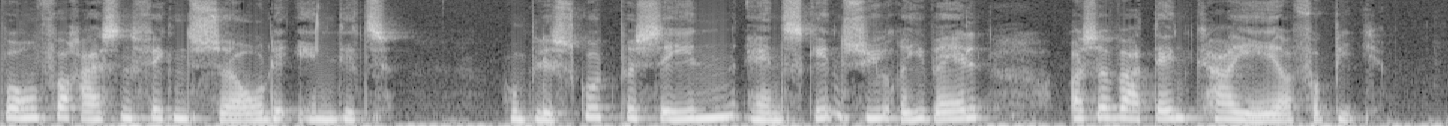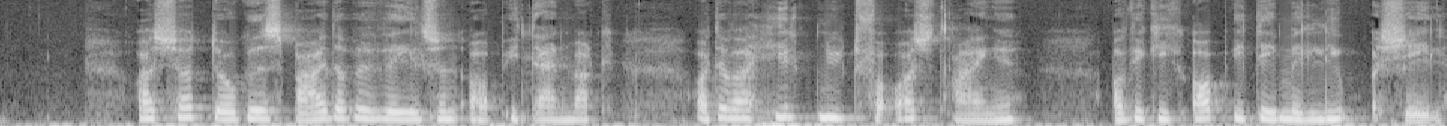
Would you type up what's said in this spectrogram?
hvor hun forresten fik en sørgelig endeligt. Hun blev skudt på scenen af en skinsyg rival, og så var den karriere forbi. Og så dukkede spejderbevægelsen op i Danmark, og det var helt nyt for os drenge, og vi gik op i det med liv og sjæl.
